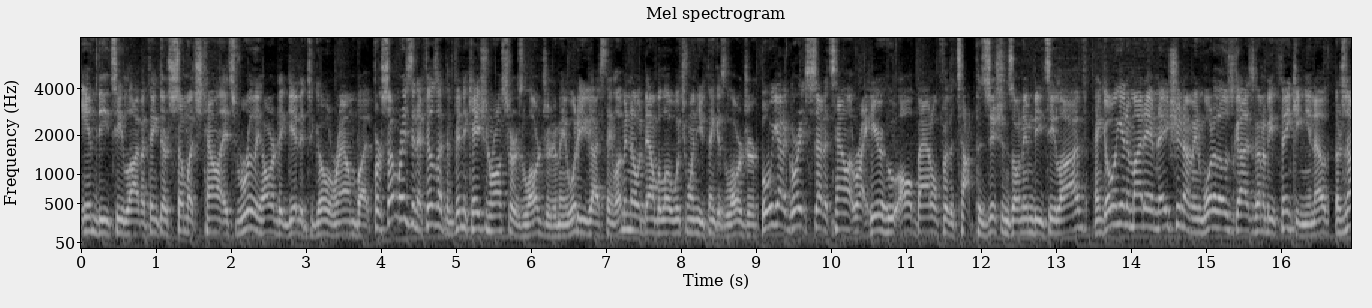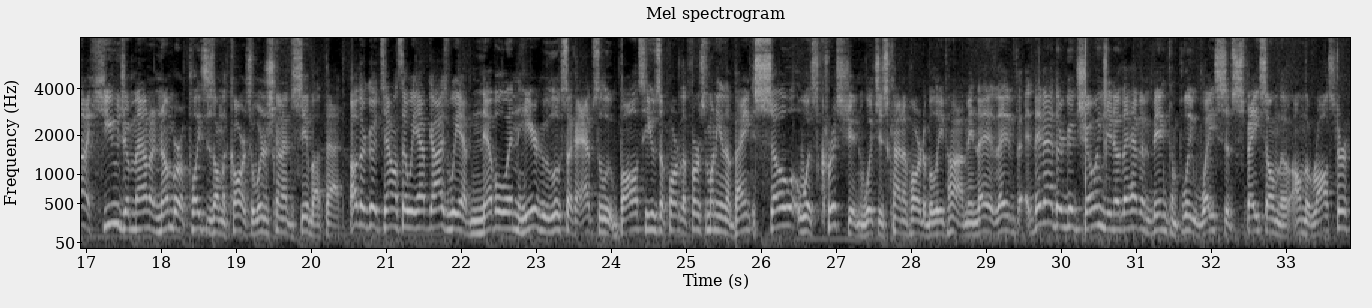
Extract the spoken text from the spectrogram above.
MDT Live. I think there's so much talent. It's really hard to get it to go around, but for some reason, it feels like the Vindication roster is larger to me. What do you guys think? Let me know down below which one you think is larger. But we got a great set of talent right here who all battle for the top positions on MDT Live. And going into My Damn Nation, I mean, what are those guys going to be thinking, you know? There's not a huge amount of number of places on the card, so we're just going to have to see about that. Other good talents that we have, guys, we have Neville in here, who looks like an absolute boss. He was a part of the first Money in the Bank. So was Christian, which is kind of hard to believe, huh? I mean, they, they've they've had their good showings. You know, they haven't been complete wastes of space on the on the roster.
